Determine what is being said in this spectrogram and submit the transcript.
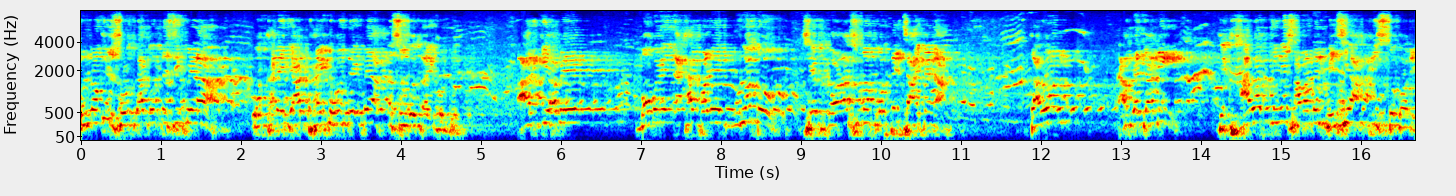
অন্যকে শ্রদ্ধা করতে শিখবে না। ওখানে যার ঠাই ঢোল দেখবে, আপনার সঙ্গে তাই করবে। আর কি হবে? মোবাইল দেখার পরে মূলত সে পড়াশোনা করতে চাইবে না। কারণ আমরা জানি যে খারাপ জিনিস আমাদের বেশি আকৃষ্ট করে।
